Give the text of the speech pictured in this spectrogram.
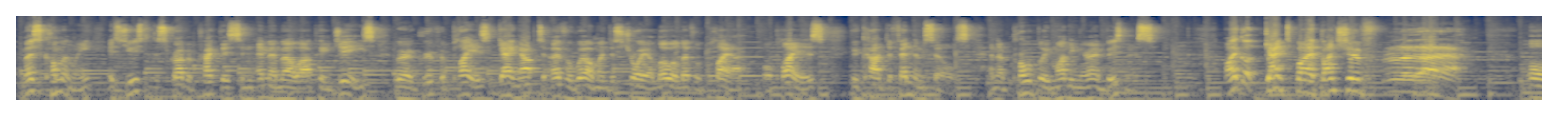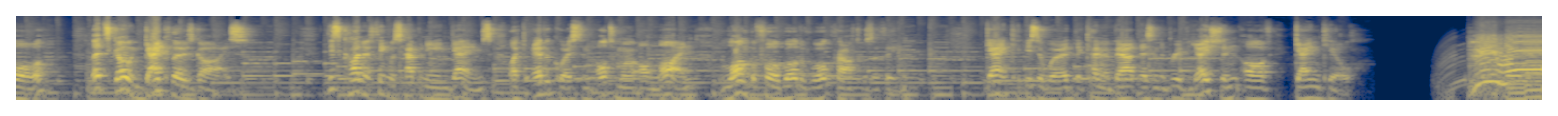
Most commonly, it's used to describe a practice in MMORPGs where a group of players gang up to overwhelm and destroy a lower level player, or players, who can't defend themselves and are probably minding their own business. I got ganked by a bunch of... Or, let's go and gank those guys. This kind of thing was happening in games like EverQuest and Ultima Online long before World of Warcraft was a thing. Gank is a word that came about as an abbreviation of gang kill. Leeroy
